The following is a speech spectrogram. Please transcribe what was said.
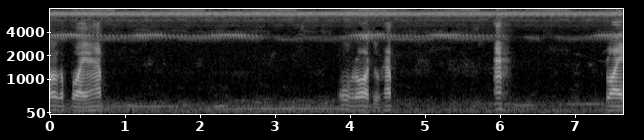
รอดก็ปล่อยนะครับ โอ้ รอดอยู่ครับ อะ ปล่อย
